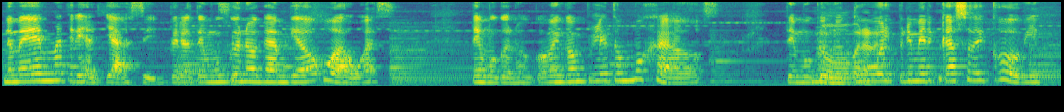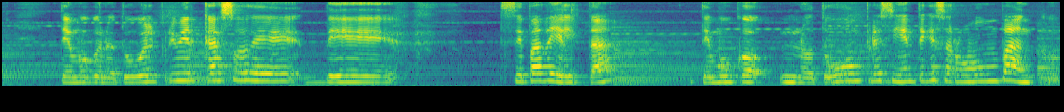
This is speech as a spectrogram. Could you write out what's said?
no me den material, ya sí, pero Temuco Sí. no ha cambiado guaguas. Temuco no come completos mojados. Temuco No, tuvo nada. el primer caso de COVID. Temuco no tuvo el primer caso de, de cepa delta. Temuco no tuvo un presidente que se robó un banco.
